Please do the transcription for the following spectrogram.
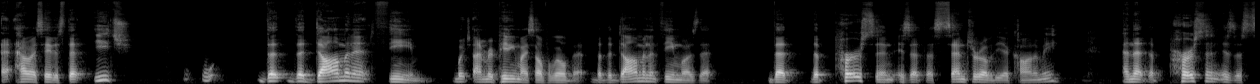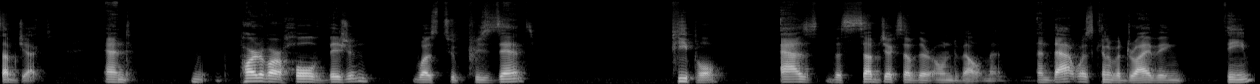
uh, how do I say this? That each the the dominant theme, which I'm repeating myself a little bit, but the dominant theme was that that the person is at the center of the economy and that the person is a subject. And part of our whole vision was to present people as the subjects of their own development. And that was kind of a driving theme.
